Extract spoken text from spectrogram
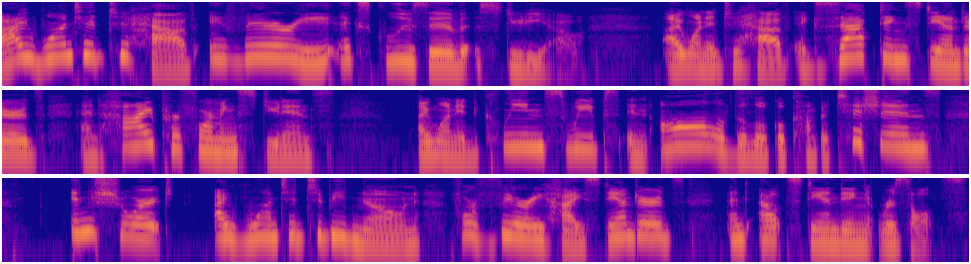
I wanted to have a very exclusive studio. I wanted to have exacting standards and high performing students I wanted clean sweeps in all of the local competitions. In short, I wanted to be known for very high standards and outstanding results.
